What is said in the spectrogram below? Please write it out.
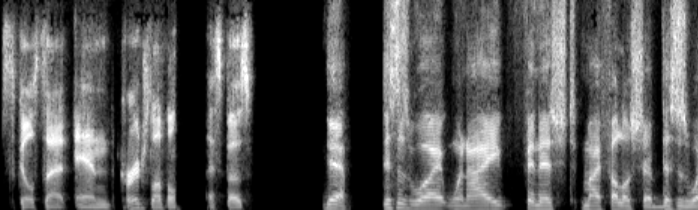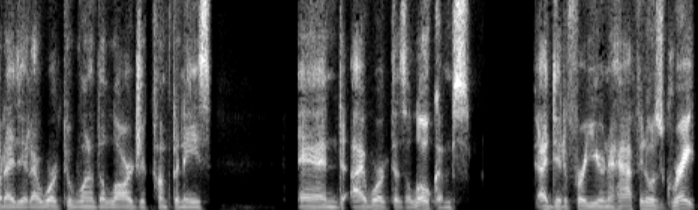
skill set and courage level, I suppose. Yeah. This is why when I finished my fellowship, this is what I did. I worked with one of the larger companies and I worked as a locums. I did it for a year and a half and it was great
